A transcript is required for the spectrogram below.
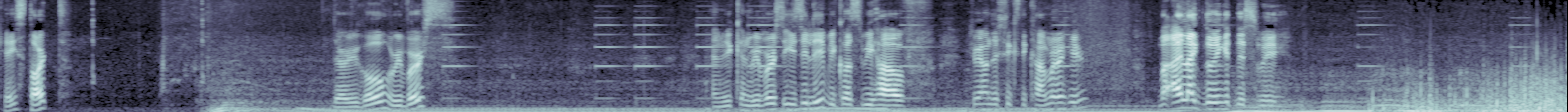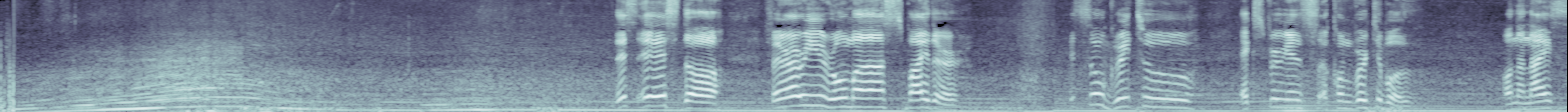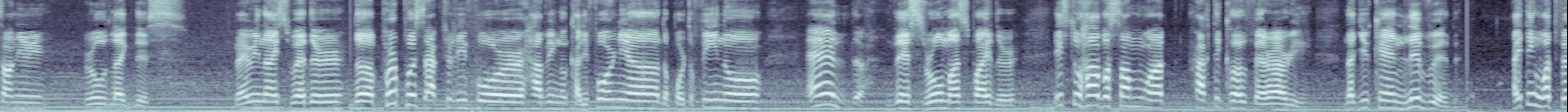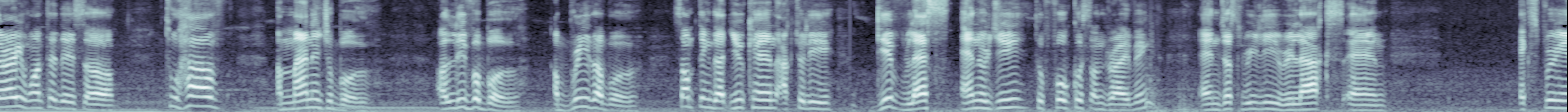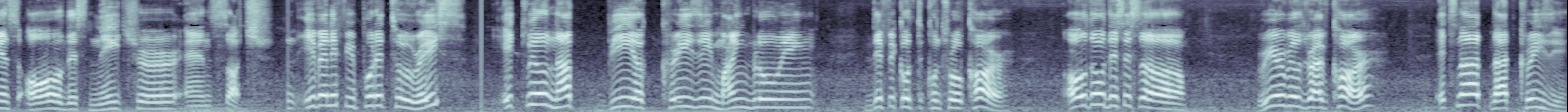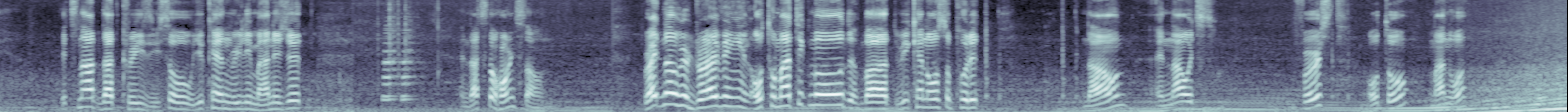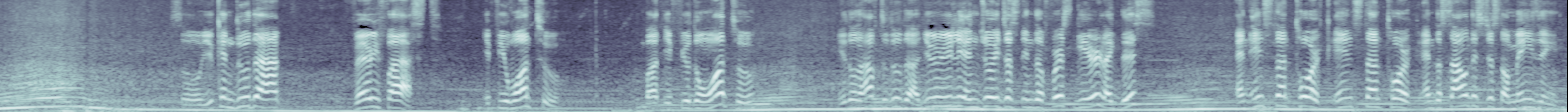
Okay, start. There you go, reverse. And we can reverse easily because we have 360 camera here. But I like doing it this way. This is the Ferrari Roma Spider. It's so great to experience a convertible on a nice sunny road like this. Very nice weather. The purpose actually for having a California, the Portofino, and this Roma Spider is to have a somewhat practical Ferrari that you can live with. I think what Ferrari wanted is uh, to have a manageable, a livable, a breathable, something that you can actually give less energy to focus on driving and just really relax and experience all this nature and such. Even if you put it to race, it will not be a crazy, mind-blowing, difficult to control car. Although this is a rear-wheel drive car, it's not that crazy. It's not that crazy. So you can really manage it. And that's the horn sound. Right now we're driving in automatic mode, but we can also put it down. And now it's first, auto, manual. So you can do that very fast if you want to. But if you don't want to, you don't have to do that. You really enjoy just in the first gear like this and instant torque, instant torque. And the sound is just amazing.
